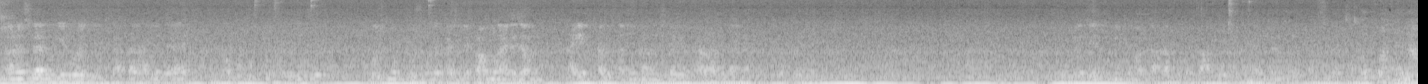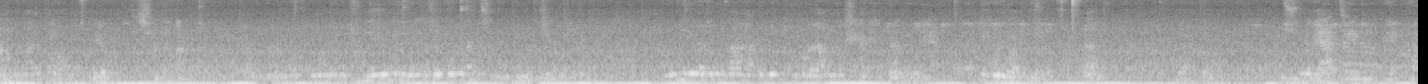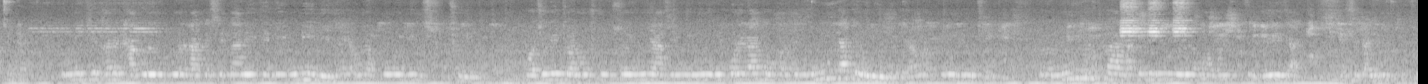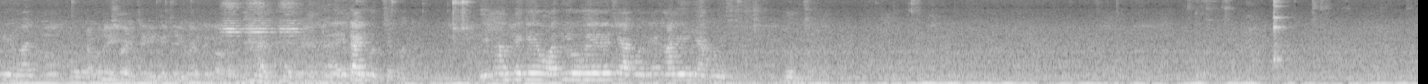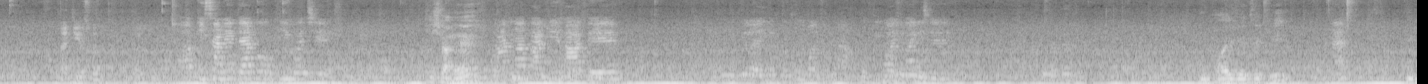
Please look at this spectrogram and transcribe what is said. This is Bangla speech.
নারায়ণশিলা লুকিয়ে পড়েছে ডাক্তার হাতে দেয় অপমুক্ত হয়ে গেছে বৈষ্ণব বৈষ্ণবের কাছে দেয় ব্রাহ্মণ আগে যেমন আগে ঠাকুরস্থানে নারায়ণশিলাকে কারও হাতে দেয় না করতে দেয়। বলবে যে তুমি তোমার দাদা মতো রাখো এখানে একটা আছে, নারায়ণশিলা তোমার। ঠিক আছে? উনি যেখানে ঠাকুরের উপরে রাখে সেখানেই থেকে উনি নিয়ে যায় আমরা কোনোদিন ছুঁইনি বছরের জন্মাষ্টমী সময় নিয়ে আসে উনি উনি উপরে রাখে ওখান থেকে উনি রাখে উনি নিয়ে যায় আমরা কোনোদিন ছুঁইনি এবার উনি যদি কার হাতে যদি এরকম অবস্থা হয়ে যায় সেটা যদি কিছুই হয় কি করব? এখন এই বাড়ি থেকে গেছে এই বাড়িতে লাগাবে হ্যাঁ হ্যাঁ হ্যাঁ, হ্যাঁ এটাই হচ্ছে কথা যেখান থেকে অডিও হয়ে গেছে এখানেই এখন বলছে কিষানে দেখো কি হয়েছে। কিষানে কান্না কাটি হাতে ভয়। গেছে কি? হ্যাঁ?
